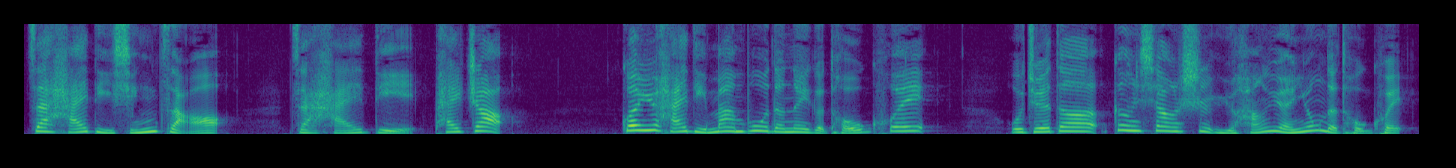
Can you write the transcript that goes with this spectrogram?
在海底行走，在海底拍照。关于海底漫步的那个头盔，我觉得更像是宇航员用的头盔，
